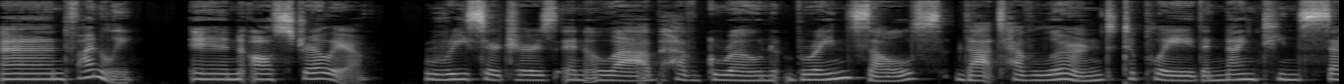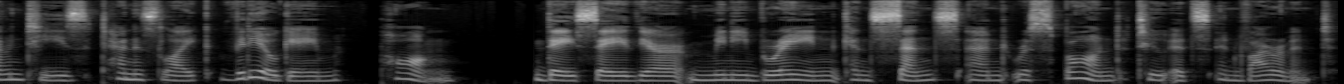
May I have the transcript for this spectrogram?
And finally, in Australia, Researchers in a lab have grown brain cells that have learned to play the 1970s tennis like video game Pong. They say their mini brain can sense and respond to its environment.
